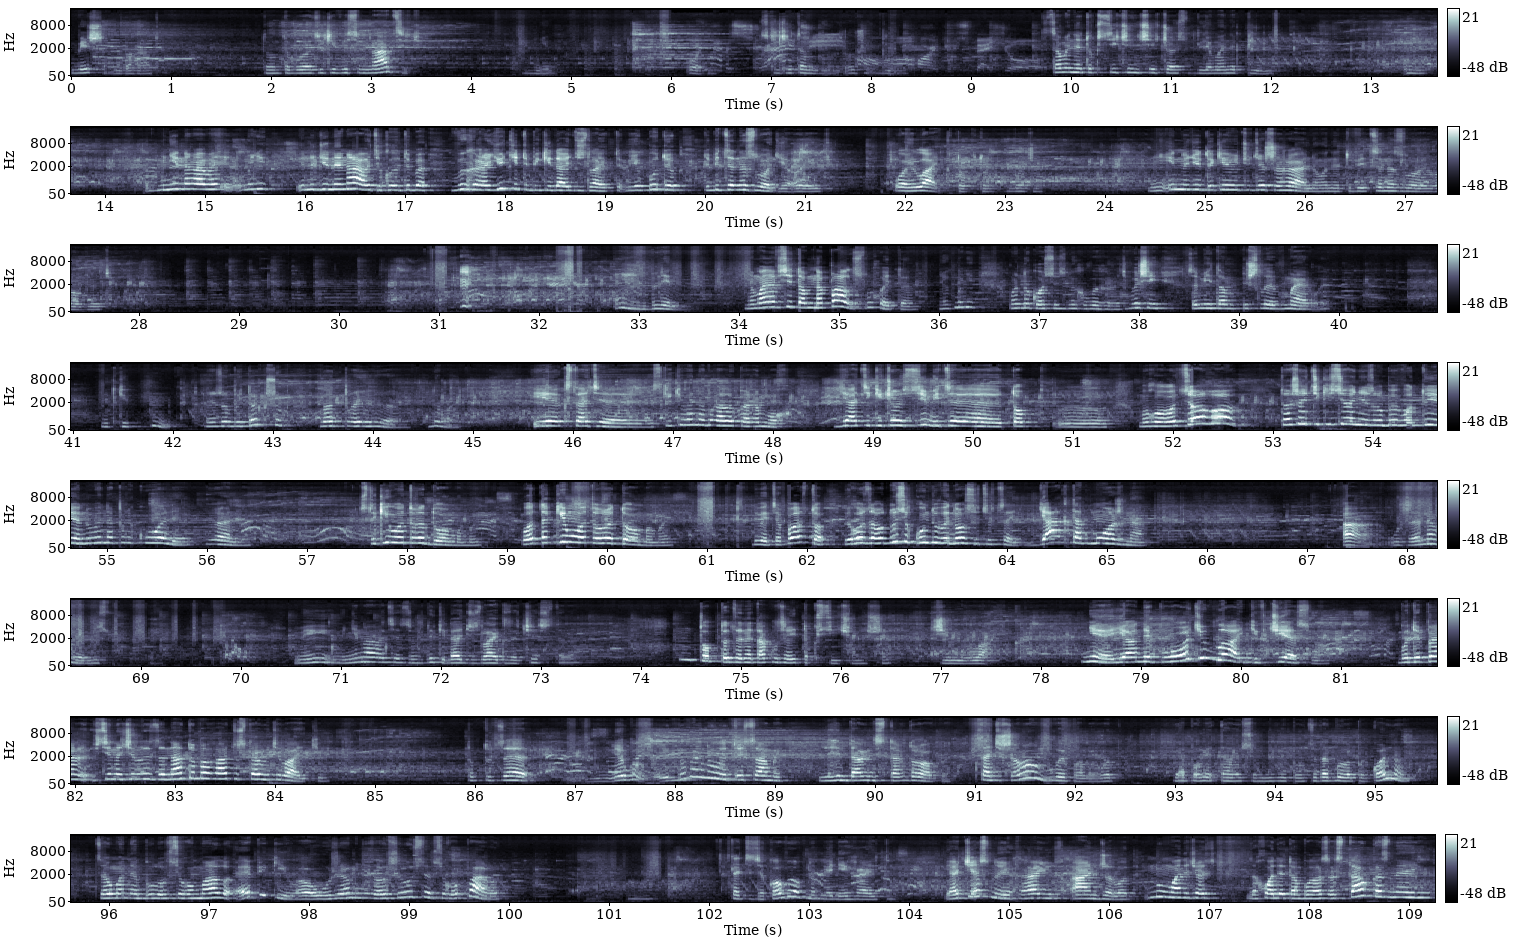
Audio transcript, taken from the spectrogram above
більше набагато. Тобто було тільки 18 днів. Ой, скільки там you special? Саме найтоксичніший час для мене пів. От мені нравиться, мені іноді не нравиться, коли тебе виграють і тобі кидають дизлайк. Як будто тобі це на зло ділають. Ой, лайк, тобто, боже. Мені іноді таке відчуття, що реально вони тобі це на зло роблять. Блін. На мене всі там напали, слухайте. Як мені можна когось із них виграти? Ви ж й самі там пішли, вмерли. Я такий, хм, я зроблю так, щоб Влад проіграв. Давай. І, кстати, скільки ви набрали перемог? Я тільки чогось сім, і це топ е, мого цього. То що я тільки сьогодні зробив один, ну ви на приколі, реально. З такими от радомами. От такими от радомами. Дивіться, просто його за одну секунду виносить оцей. Як так можна? А, уже не виніс. Мені, мені подобається завжди кидати дизлайк за чистого. Ну, тобто це не так уже і токсичніше, чим лайк. Ні, я не проти лайків, чесно. Бо тепер всі почали занадто багато ставити лайків. Тобто це. Якби, якби вернули той самий легендарні стардропи. Кстати, що вам випало? От я пам'ятаю, що мені випало. Це так було прикольно. Це у мене було всього мало епіків, а вже мені залишилося всього пару. Кстати, з якого ви обновлення граєте? Я чесно граю з Анджело. Ну, у мене щось заходить, там була заставка з нею.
